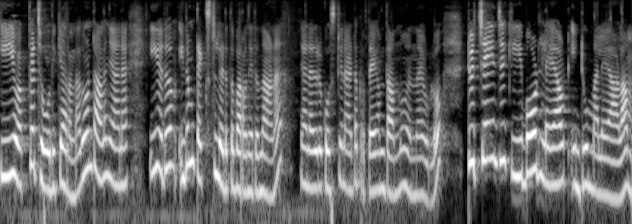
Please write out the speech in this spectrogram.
കീയും ഒക്കെ ചോദിക്കാറുണ്ട്. അതുകൊണ്ടാണ് ഞാൻ ഈ ഒരു ഇതും ടെക്സ്റ്റിലെടുത്ത് പറഞ്ഞിരുന്നതാണ്. ഞാനതൊരു ക്വസ്റ്റ്യനായിട്ട് പ്രത്യേകം തന്നു എന്നേ ഉള്ളൂ. To change keyboard layout into Malayalam.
